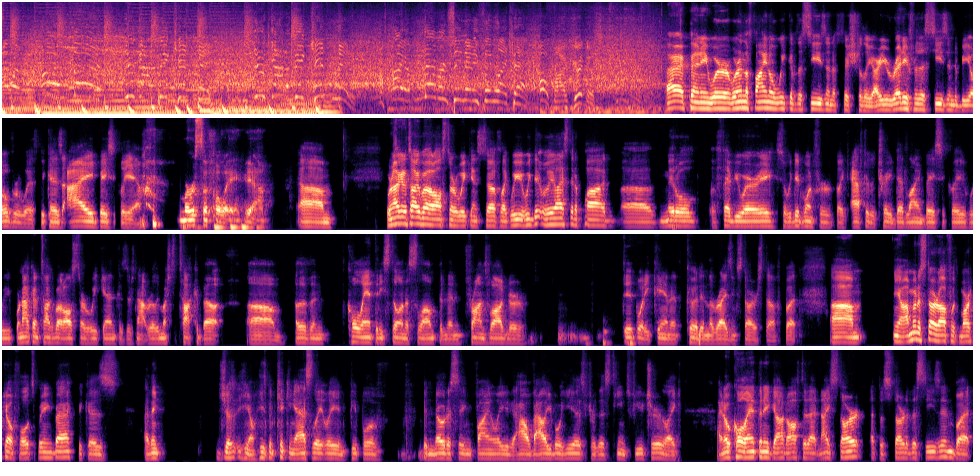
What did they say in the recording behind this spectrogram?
seen like that. Oh my goodness. All right, Penny, we're we're in the final week of the season officially. Are you ready for the season to be over with? Because I basically am. Mercifully, yeah. Um, we're not going to talk about All Star Weekend stuff. Like we we did, we last did a pod uh, middle of February, so we did one for like after the trade deadline. Basically, we we're not going to talk about All Star Weekend because there's not really much to talk about um, other than Cole Anthony still in a slump, and then Franz Wagner did what he can and could in the Rising Star stuff. But um, you know, I'm going to start off with Markelle Fultz being back because I think just you know he's been kicking ass lately, and people have been noticing finally how valuable he is for this team's future. Like I know Cole Anthony got off to that nice start at the start of the season, but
